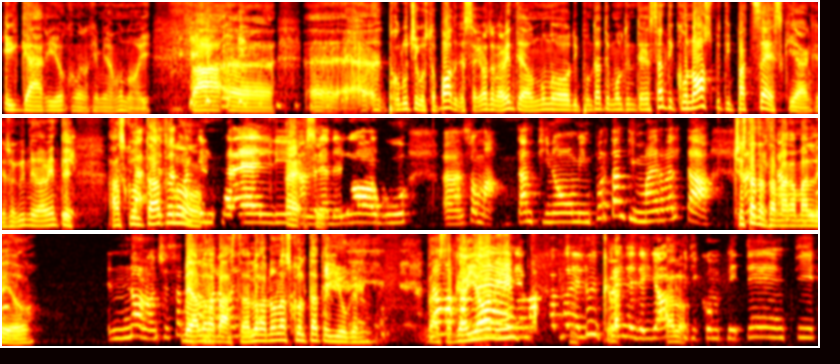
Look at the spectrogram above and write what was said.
il Gario, come lo chiamiamo noi, fa, eh, eh, produce questo podcast, è arrivato veramente a un numero di puntate molto interessanti con ospiti pazzeschi anche, cioè, quindi veramente sì. ascoltatelo. Anche Lucarelli, eh, Andrea De Logu, uh, insomma tanti nomi importanti, ma in realtà... C'è stata Tamara Malleo? No, non c'è stato. Beh, allora basta, allora non ascoltate Jugend. Basta, no, ma Gaioni. Bene, ma bene. Lui prende degli ospiti allora. competenti,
